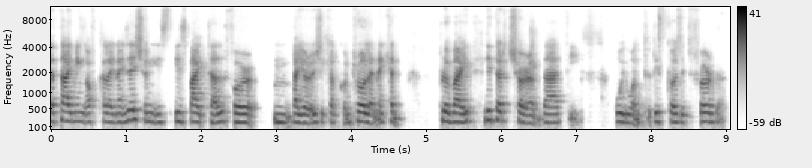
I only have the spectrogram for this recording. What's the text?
the timing of colonization is, is vital for Mm, biological control, and I can provide literature on that if we want to discuss it further.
